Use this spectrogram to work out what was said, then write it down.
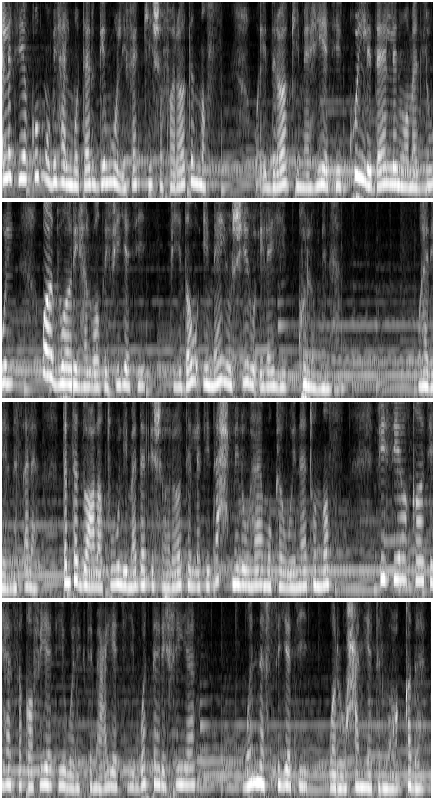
التي يقوم بها المترجم لفك شفرات النص وإدراك ماهية كل دال ومدلول وأدوارها الوظيفية في ضوء ما يشير إليه كل منها. وهذه المسألة تمتد على طول مدى الإشارات التي تحملها مكونات النص في سياقاتها الثقافية والاجتماعية والتاريخية والنفسية والروحانية المعقدة.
